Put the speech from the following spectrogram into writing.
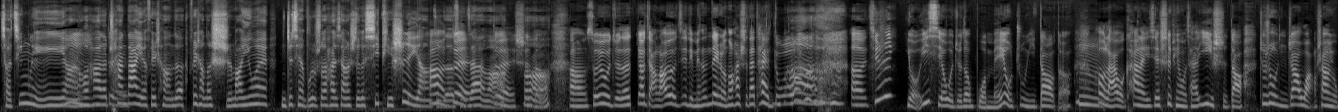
小精灵一样。然后嗯她的穿搭也非常的非常的时髦，因为你之前不是说他像是一个嬉皮士一样子的存在吗？对是的嗯嗯、所以我觉得要讲《老友记》里面的内容的话，实在太多了。呃，其实有一些我觉得我没有注意到的。嗯后来我看了一些视频，我才意识到，就是你知道网上有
